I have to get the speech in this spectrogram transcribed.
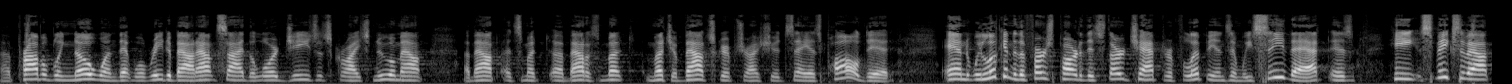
Uh, probably no one that will read about outside the Lord Jesus Christ knew about about as much about as much much about Scripture, I should say, as Paul did. And we look into the first part of this third chapter of Philippians, and we see that as he speaks about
